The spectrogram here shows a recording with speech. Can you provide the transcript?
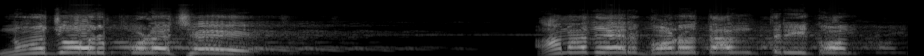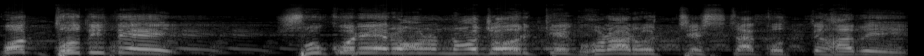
নজর পড়েছে আমাদের গণতান্ত্রিক পদ্ধতিতে শুকুনের নজরকে ঘোরানোর চেষ্টা করতে হবে।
